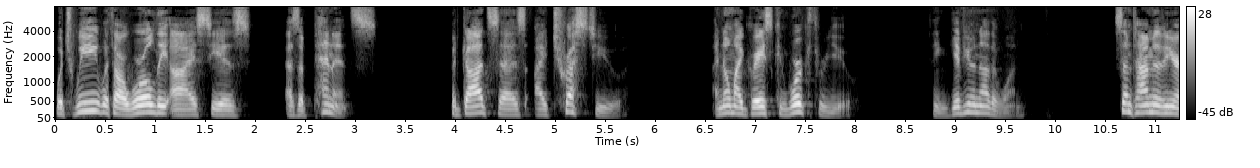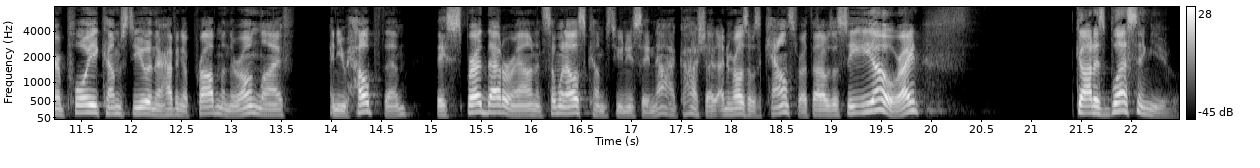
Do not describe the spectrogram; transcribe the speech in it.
which we, with our worldly eyes, see as, as a penance but God says, I trust you. I know my grace can work through you. Can give you another one. Sometimes when your employee comes to you and they're having a problem in their own life and you help them, they spread that around and someone else comes to you and you say, nah, gosh, I didn't realize I was a counselor. I thought I was a CEO, right? God is blessing you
